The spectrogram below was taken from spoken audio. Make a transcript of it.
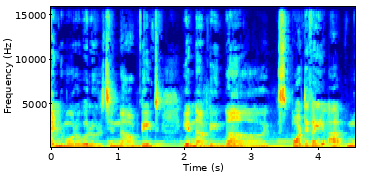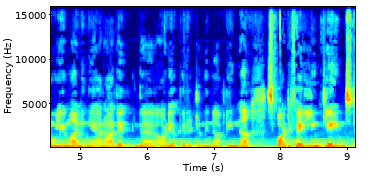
அண்ட் மோரோவர் ஒரு சின்ன அப்டேட் என்ன அப்படின்னா ஸ்பாட்டிஃபை ஆப் மூலியமாக நீங்கள் யாராவது இந்த ஆடியோ கேட்டுட்டு இருந்தீங்க அப்படின்னா ஸ்பாட்டிஃபை லிங்க்லேயே இன்ஸ்டா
